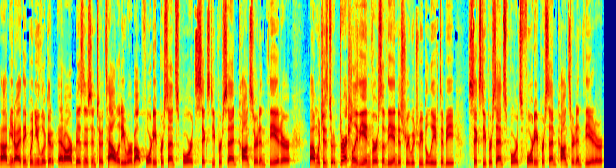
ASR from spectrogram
Um, you know, I think when you look at, at our business in totality, we're about 40% sports, 60% concert and theater, um, which is directionally the inverse of the industry, which we believe to be 60% sports, 40% concert and theater.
